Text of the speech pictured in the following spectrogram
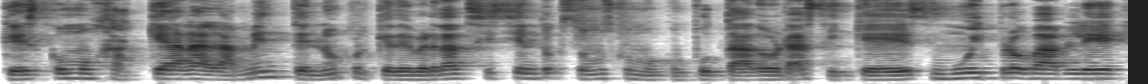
que es como hackear a la mente, ¿no? Porque de verdad sí siento que somos como computadoras y que es muy probable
